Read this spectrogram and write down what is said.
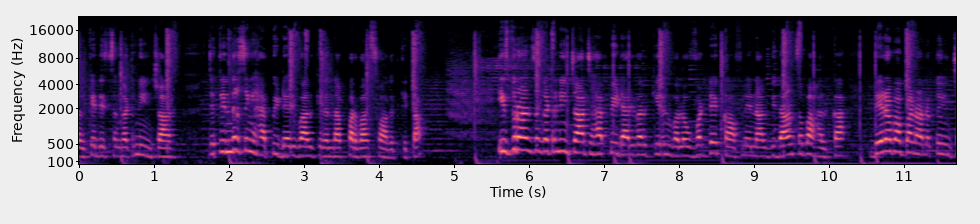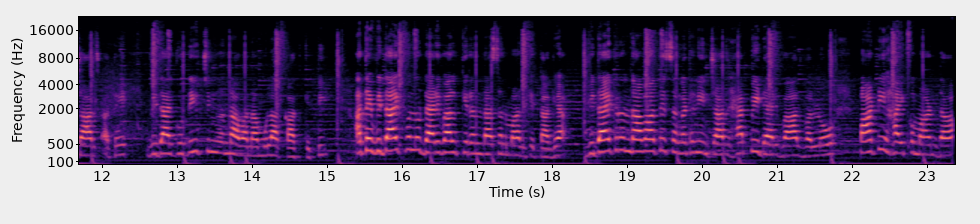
ਹਲਕੇ ਦੇ ਸੰਗਠਨ ਇੰਚਾਰਜ ਜਤਿੰਦਰ ਸਿੰਘ ਹੈਪੀ ਡੈਰੀਵਾਲ, ਕਿਰਨ ਦਾ ਪਰਵਾ ਸਵਾਗਤ ਕੀਤਾ। ਇਸ ਦੌਰਾਨ ਸੰਗਠਨ ਇੰਚਾਰਜ ਹੈਪੀ ਡੈਰੀਵਾਲ ਕਿਰਨ ਵੱਲੋਂ ਵੱਡੇ ਕਾਫਲੇ ਨਾਲ ਵਿਧਾਨ ਸਭਾ ਹਲਕਾ ਡੇਰਾ ਬਾਬਾ ਨਾਨਕ ਤੋਂ ਇੰਚਾਰਜ ਅਤੇ ਵਿਧਾਇਕ ਗੁਰਦੀਪ ਸਿੰਘ ਰੰਧਾਵਾ ਨਾਲ ਮੁਲਾਕਾਤ ਕੀਤੀ ਅਤੇ ਵਿਧਾਇਕ ਵੱਲੋਂ ਡੈਰੀਵਾਲ ਕਿਰਨ ਦਾ ਸਨਮਾਨ ਕੀਤਾ ਗਿਆ। ਵਿਧਾਇਕ ਰੰਧਾਵਾ ਅਤੇ ਸੰਗਠਨ ਇੰਚਾਰਜ ਹੈਪੀ ਡੈਰੀਵਾਲ ਵੱਲੋਂ ਪਾਰਟੀ ਹਾਈ ਕਮਾਂਡ ਦਾ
